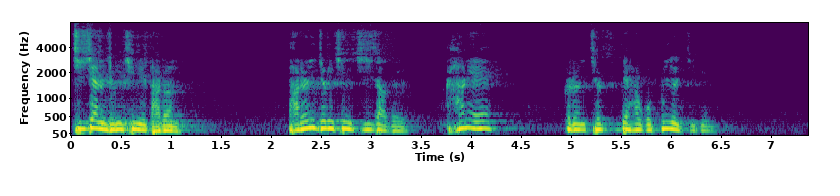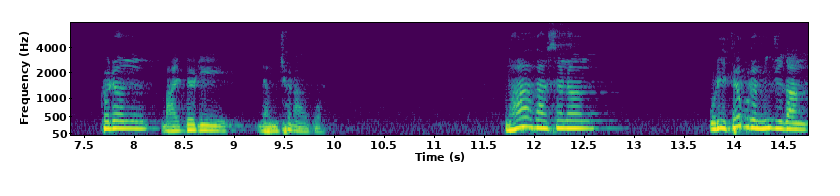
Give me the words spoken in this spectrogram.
지지하는 정치인이 다른 다른 정치인 지지자들 간에 그런 적대하고 분열적인 그런 말들이 넘쳐나고 나아가서는 우리 더불어민주당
